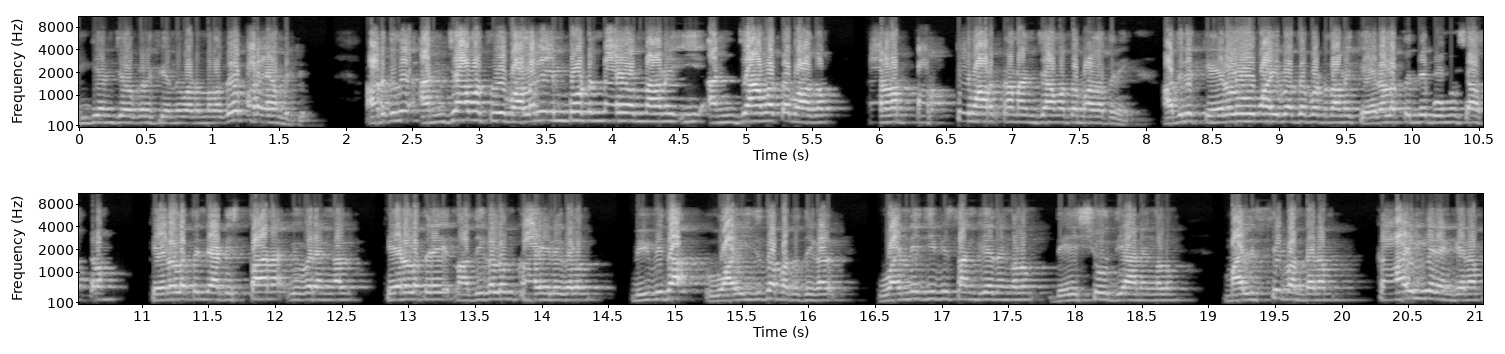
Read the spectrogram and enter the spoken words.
ഇന്ത്യൻ ജോഗ്രഫി എന്ന് പറഞ്ഞ് നമുക്ക് പറയാൻ പറ്റും. അടുത്തത് അഞ്ചാമത്തത് വളരെ ഇമ്പോർട്ടന്റ് ആയ ഒന്നാണ് ഈ അഞ്ചാമത്തെ ഭാഗം. കാരണം പത്ത് മാർക്കാണ് അഞ്ചാമത്തെ ഭാഗത്തിന്. അതിൽ കേരളവുമായി ബന്ധപ്പെട്ടതാണ് കേരളത്തിന്റെ ഭൂമിശാസ്ത്രം. കേരളത്തിന്റെ അടിസ്ഥാന വിവരങ്ങൾ കേരളത്തിലെ നദികളും കായലുകളും വിവിധ വൈദ്യുത പദ്ധതികൾ വന്യജീവി സങ്കേതങ്ങളും ദേശീയോദ്യാനങ്ങളും മത്സ്യബന്ധനം കായിക രംഗനം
